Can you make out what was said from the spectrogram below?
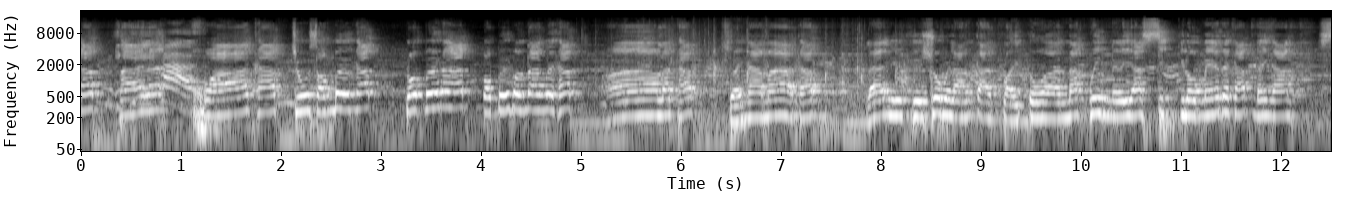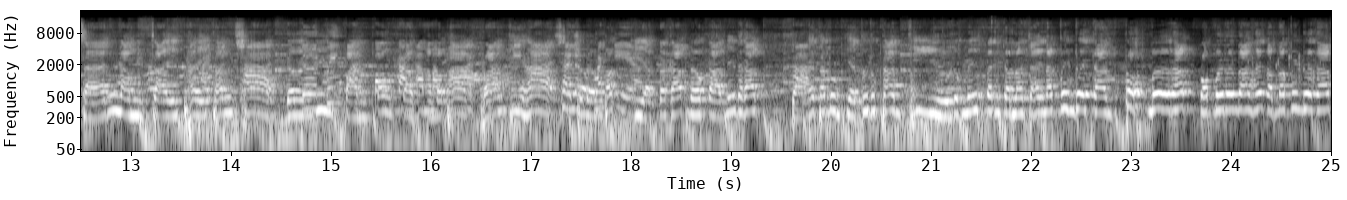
ครับอีกทีซ้ายและค่ะ ขวาครับ ชูสองมือครับ ปรบมือนะครับปรบมือดังๆเลยครับเอาละครับ สวยงามมากครับ และนี่คือช่วงเวลาของการปล่อยตัวนักวิ่งในระยะ 10 กิโลเมตรนะครับ ในงานแสงนำใจไทยทั้งชาติ เดินวิ่งปั่นป้องกันอัมพาตครั้งที่ 5 เฉลิมพระเกียรติเกียรตินะครับในโอกาสนี้นะครับอยากให้ท่านผู้เกียรติทุกๆท่านที่อยู่ตรงนี้เป็นกำลังใจให้นักวิ่งด้วยการปรบมือครับปรบมือดังๆให้กับนักวิ่งด้วยครับ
